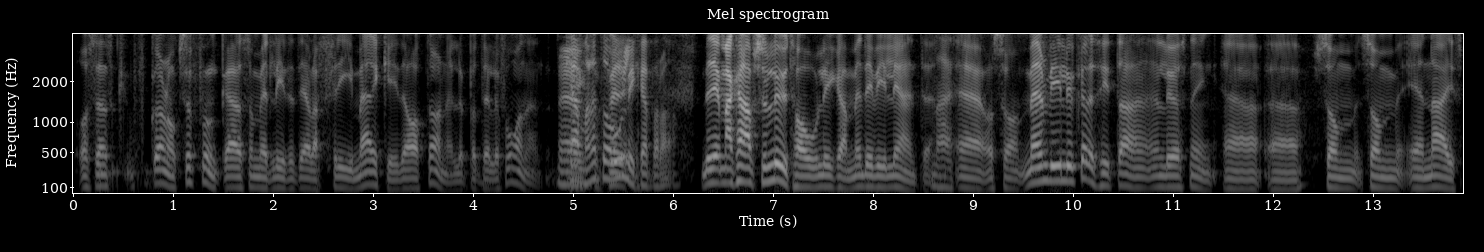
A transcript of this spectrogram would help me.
Och sen ska den också funka som ett litet jävla frimärke i datorn eller på telefonen. Kan man inte ha olika bara? Man kan absolut ha olika, men det vill jag inte. Nej. Eh, och så. Men vi lyckades hitta en lösning eh, eh, som, som är nice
